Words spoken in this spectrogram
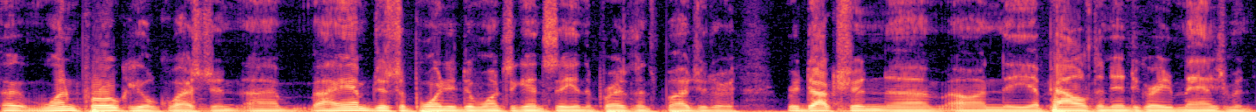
uh, one parochial question. Um, I am disappointed to once again see in the president's budget a reduction um, on the uh, Paladin Integrated Management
